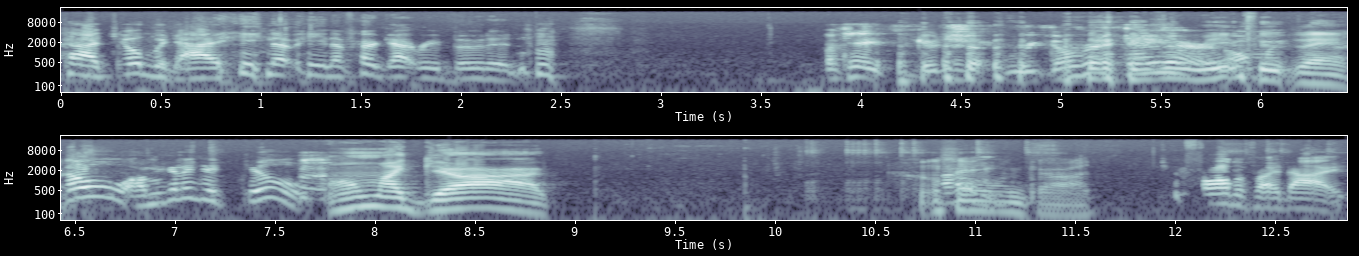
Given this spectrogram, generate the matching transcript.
I killed the guy. He never, he never got rebooted. Okay, go just re- go right There's a there. Oh reboot my- van. no, I'm gonna get killed. Oh my god. Oh my god. It's your fault if I die.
